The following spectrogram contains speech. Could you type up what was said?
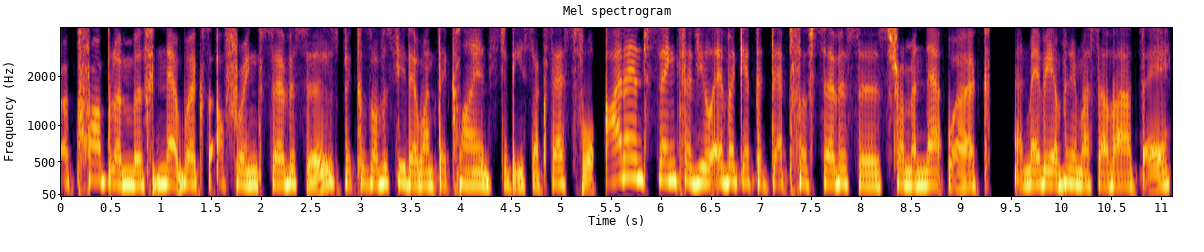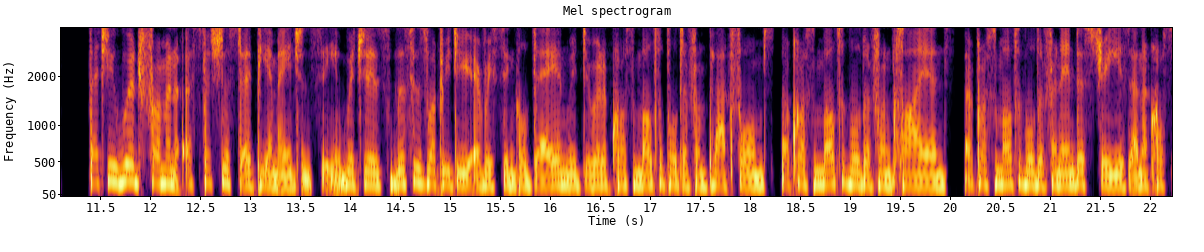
a, problem with networks offering services because obviously they want their clients to be successful, I don't think that you'll ever get the depth of services from a network. And maybe I'm putting myself out there that you would from an, a specialist OPM agency, which is this is what we do every single day. And we do it across multiple different platforms, across multiple different clients, across multiple different industries and across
